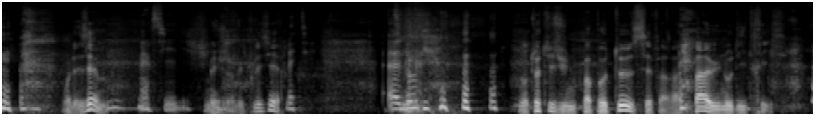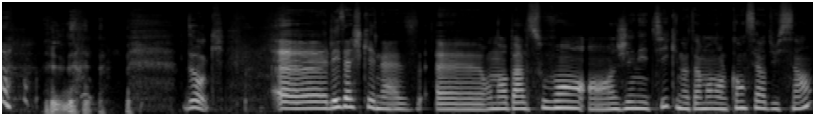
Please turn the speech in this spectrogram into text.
on les aime. Merci Edith. Mais avec plaisir. Euh, donc... non, toi tu es une papoteuse séfarade, pas une auditrice. donc, euh, les ashkénazes, euh, on en parle souvent en génétique, notamment dans le cancer du sein.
